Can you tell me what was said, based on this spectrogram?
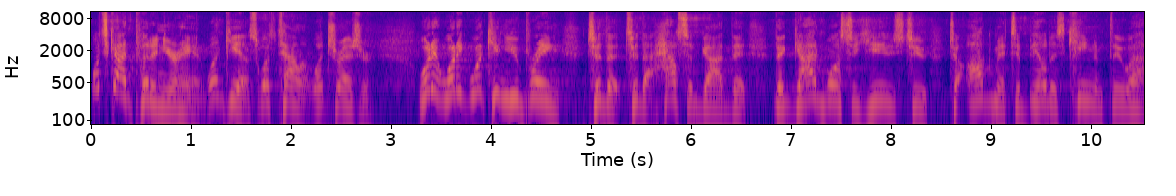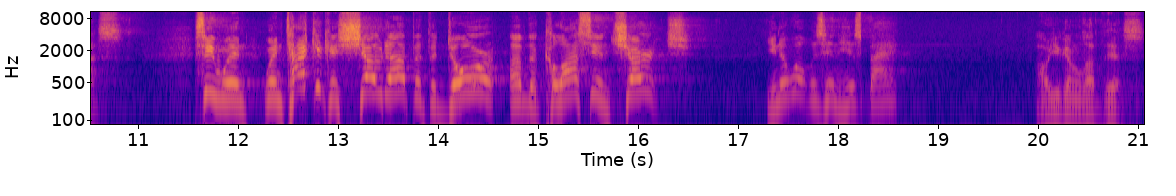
What's God put in your hand? What gifts? What talent? What treasure? What, what, what can you bring to the, to the house of God that, that God wants to use to, to augment, to build his kingdom through us? See, when, when Tychicus showed up at the door of the Colossian church, you know what was in his bag? Oh, you're going to love this.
